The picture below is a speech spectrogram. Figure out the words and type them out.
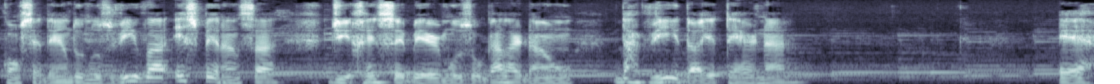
concedendo-nos viva esperança de recebermos o galardão da vida eterna. É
